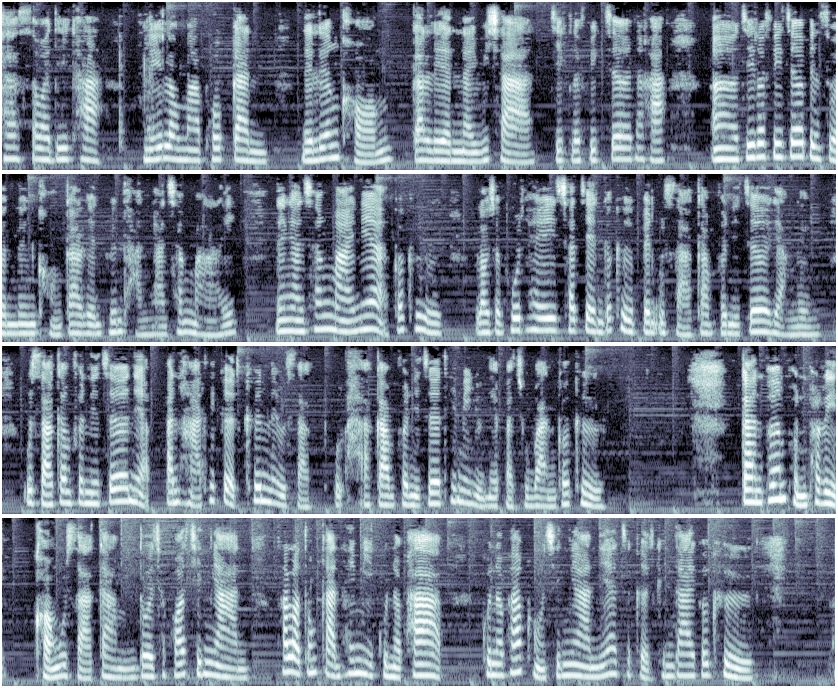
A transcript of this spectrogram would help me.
ค่ะ สวัสดีค่ะวันนี้เรามาพบกันในเรื่องของการเรียนในวิชา Jig และ Fixture นะคะอ่า Jig และ Fixture เป็นส่วนหนึ่งของการเรียนพื้นฐานงานช่างไม้ ในงานช่างไม้เนี่ยก็คือเราจะพูดให้ชัดเจนก็คือเป็นอุตสาหกรรมเฟอร์นิเจอร์อย่างหนึ่ง อุตสาหกรรมเฟอร์นิเจอร์เนี่ยปัญหาที่เกิดขึ้นในอุตสาหกรรมเฟอร์นิเจอร์ที่มีอยู่ในปัจจุบันก็คือ การเพิ่มผลผลิตของอุตสาหกรรม โดยเฉพาะชิ้นงาน ถ้าเราต้องการให้มีคุณภาพ คุณภาพของชิ้นงานเนี่ยจะเกิดขึ้นได้ก็คือ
